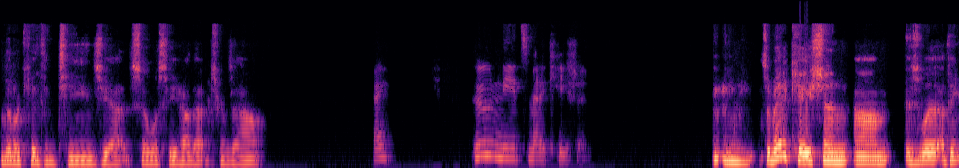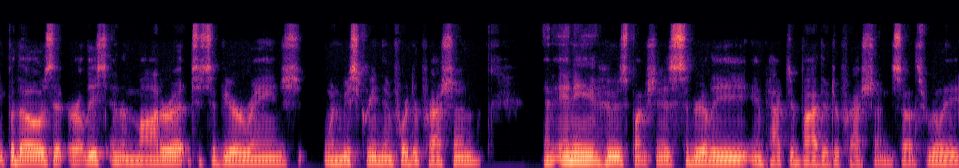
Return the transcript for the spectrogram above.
little kids and teens yet. So we'll see how that turns out. Okay. Who needs medication? So medication um, is what I think for those that are at least in the moderate to severe range when we screen them for depression, and any whose function is severely impacted by their depression. So it's really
